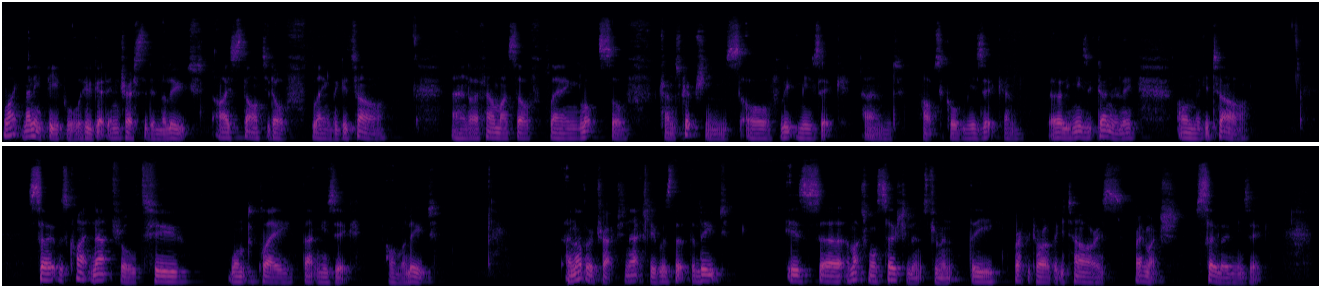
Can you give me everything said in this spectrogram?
like many people who get interested in the lute, I started off playing the guitar and I found myself playing lots of transcriptions of lute music and harpsichord music and early music generally on the guitar. So it was quite natural to want to play that music on the lute. Another attraction actually was that the lute is uh, a much more social instrument. The repertoire of the guitar is very much solo music,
